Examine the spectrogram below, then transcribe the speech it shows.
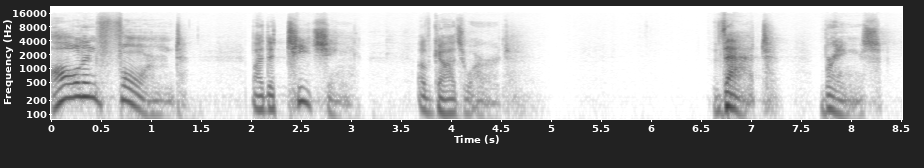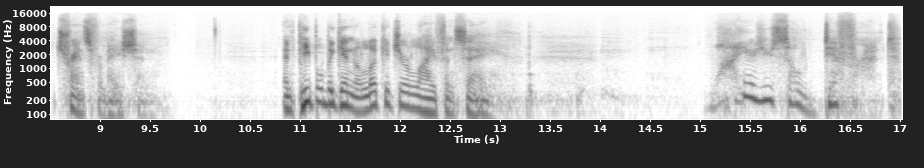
All informed by the teaching of God's word. That brings transformation. And people begin to look at your life and say, Why are you so different?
